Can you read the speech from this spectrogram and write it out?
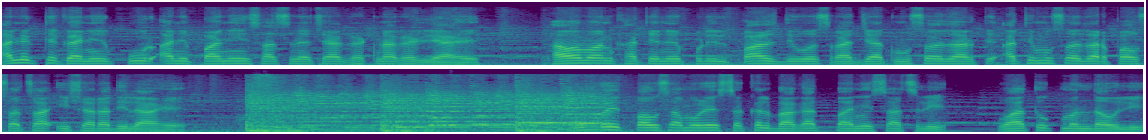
अनेक ठिकाणी पूर आणि पाणी साचण्याच्या घटना घडल्या आहेत. हवामान खात्याने पुढील पाच दिवस राज्यात मुसळधार ते अतिमुसळधार पावसाचा इशारा दिला आहे. मुंबईत पावसामुळे सखल भागात पाणी साचले वाहतूक मंदावली.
